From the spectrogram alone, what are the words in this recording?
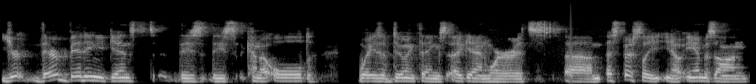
you're they're bidding against these these kind of old ways of doing things again where it's um, especially you know amazon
